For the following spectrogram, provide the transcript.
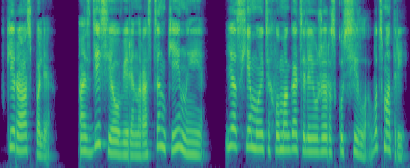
В Кирасполе. А здесь, я уверена, расценки иные. Я схему этих вымогателей уже раскусила. Вот смотри.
